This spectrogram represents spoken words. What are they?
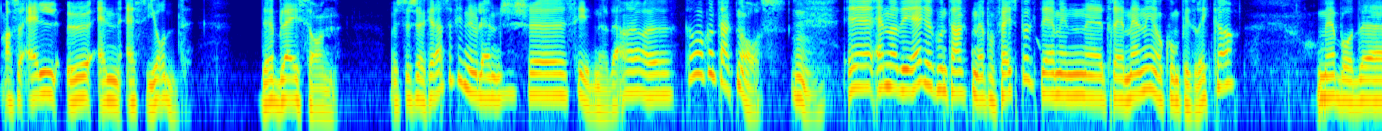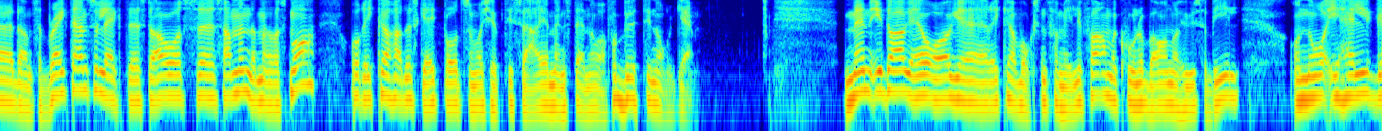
altså L-Ø-N-S-J. Det ble sånn. Hvis du søker der, så finner du lunsjsidene. Der kan du ha kontakt med oss. Eh, en av de jeg har kontakt med på Facebook, det er min eh, tremenning og kompis Rikard. Vi både dansa breakdance og lekte Star Wars eh, sammen da vi var små, og Rikard hadde skateboard som var kjøpt i Sverige mens denne var forbudt i Norge. Men i dag er jo òg Rikard voksen familiefar med kone, barn og hus og bil. Og nå i helg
